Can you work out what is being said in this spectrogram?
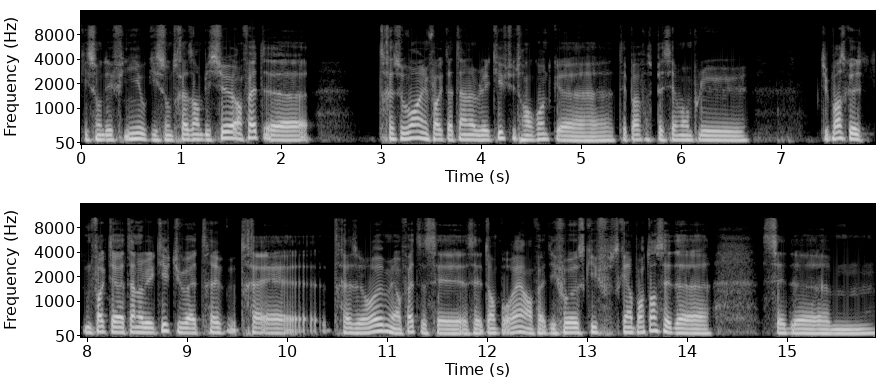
qui sont définis ou qui sont très ambitieux, en fait, euh, très souvent, une fois que tu atteins l'objectif, tu te rends compte que t'es pas spécialement plus. Tu penses que une fois que tu as atteint l'objectif, tu vas être très très très heureux, mais en fait c'est temporaire. En fait, il faut ce qui ce qui est important, c'est de de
